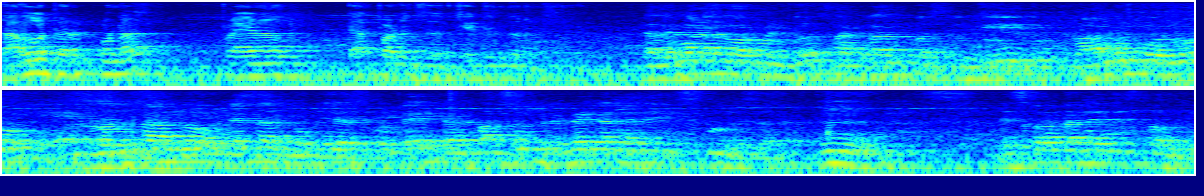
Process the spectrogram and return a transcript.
ధరలు పెరగకుండా ప్రయాణం ఏర్పాటు చేయడం జరుగుతుంది. తెలంగాణ గవర్నమెంట్ సంక్రాంతి బస్సులకి రాను పోను రెండు సార్లు ఒకటేసారి బుక్ చేసుకుంటే టెన్ పర్సెంట్ రిబేట్ అనేది ఇస్తుంది సార్. డిస్కౌంట్ అనేది ఇస్తుంది.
